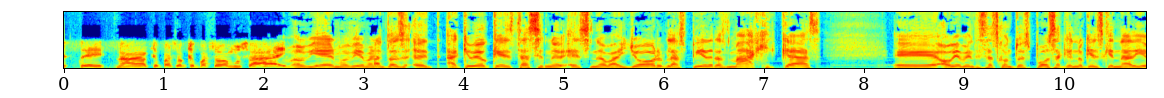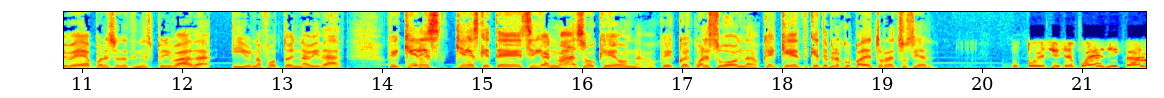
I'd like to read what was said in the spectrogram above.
este, nada, ¿qué pasó? ¿Qué pasó? Vamos a... Muy bien, muy bien. Bueno, entonces, eh, aquí veo que estás en es Nueva York, las piedras mágicas. Eh, obviamente estás con tu esposa que no quieres que nadie vea, por eso la tienes privada. Y una foto en Navidad. ¿Qué ¿Quieres, ¿Quieres que te sigan más o qué onda? ¿O qué- cu- ¿Cuál es tu onda? ¿O ¿Qué, qué, qué te preocupa de tu red social? Pues si se puede, sí, claro,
